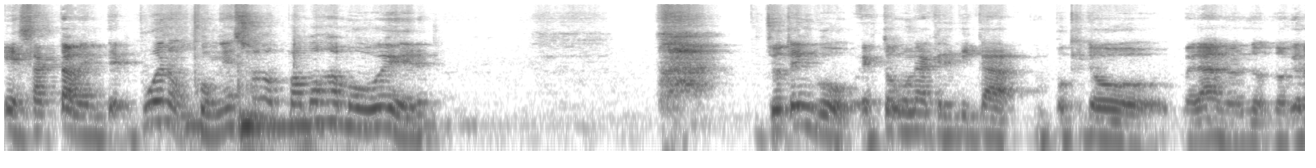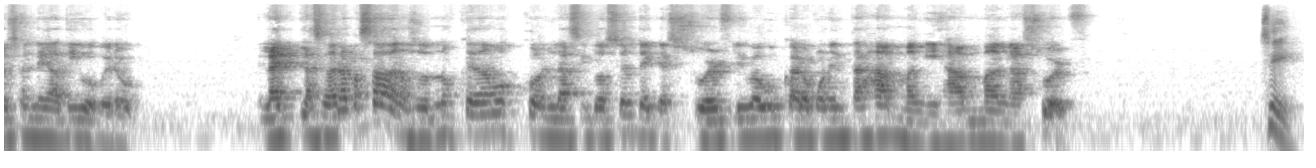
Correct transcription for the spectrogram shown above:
Exactamente. Bueno, con eso nos vamos a mover. Yo tengo, esto es una crítica un poquito, ¿verdad? No, quiero ser negativo, pero la, semana pasada nosotros nos quedamos con la situación de que Swerve iba a buscar oponente a Hanman y Hanman a Swerve. Sí.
